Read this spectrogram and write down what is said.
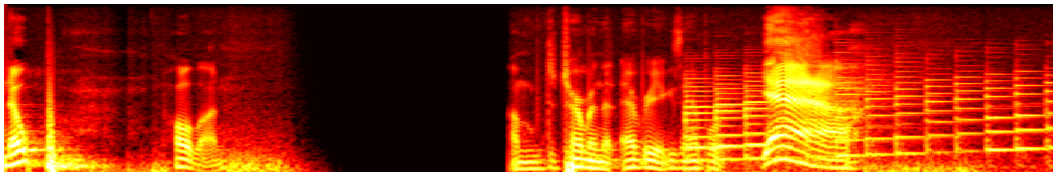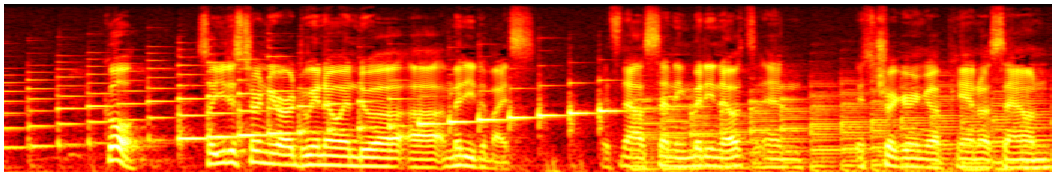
Nope. Hold on. I'm determined that every example. Yeah! Cool. So you just turn your Arduino into a, a MIDI device. It's now sending MIDI notes and it's triggering a piano sound.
